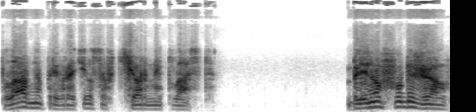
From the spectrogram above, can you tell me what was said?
плавно превратился в черный пласт. Блинов убежал.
